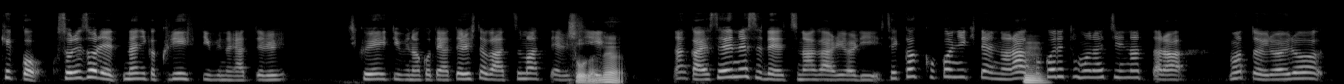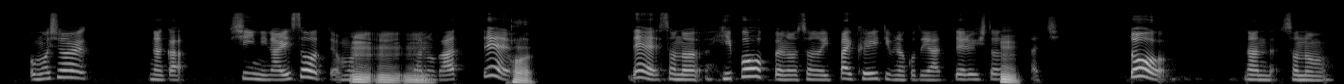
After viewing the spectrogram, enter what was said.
結構それぞれ何かクリエイティブなやってるクリエイティブなことやってる人が集まってるしね。なんか SNS でつながるよりせっかくここに来てるなら、うん。ここで友達になったらもっといろいろ面白いなんかシーンになりそうって思っうんうんうん。たのがあって、はい。でそのヒップホップのそのいっぱいクリエイティブなことやってる人うんたちと、なんだその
